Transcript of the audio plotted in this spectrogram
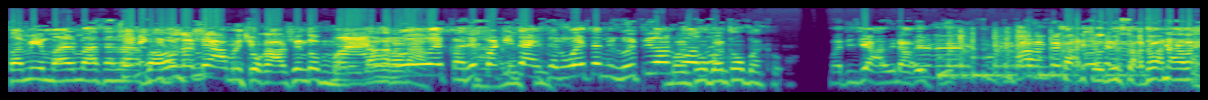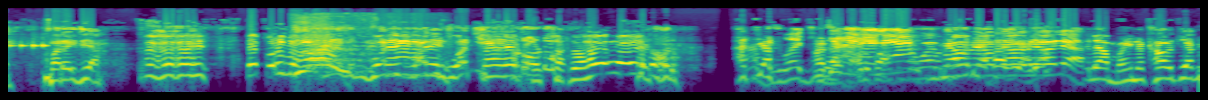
તમે માર માથે આપણે ચોક આવશે તો હોય, ઘરે પટી જાય છે લોહી તને લોહી પીવાનું બંધો બંધો બંધો મરી જા આવીને આવી કાઢ ચૌ દિવસ સાધવા ના આવે મરી જા મહિને ખાવ ત્યાં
